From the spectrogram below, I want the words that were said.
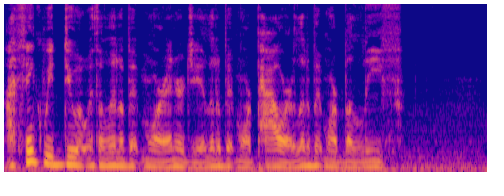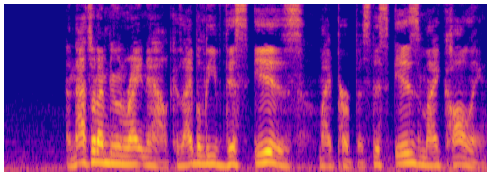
I think we'd do it with a little bit more energy, a little bit more power, a little bit more belief. And that's what I'm doing right now because I believe this is my purpose. This is my calling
